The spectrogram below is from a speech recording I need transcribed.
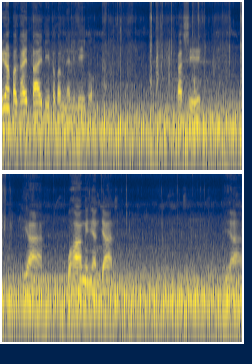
So yan, pag high tide dito kami naliligo. Kasi yan, buhangin yan dyan. Yan.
